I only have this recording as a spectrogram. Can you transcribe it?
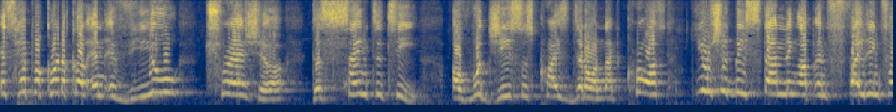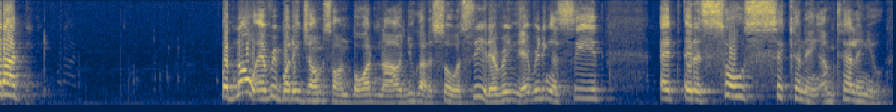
It's hypocritical. And if you treasure the sanctity of what Jesus Christ did on that cross, you should be standing up and fighting for that. But no, everybody jumps on board now and you got to sow a seed. Every, everything is seed. It, it is so sickening, I'm telling you.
